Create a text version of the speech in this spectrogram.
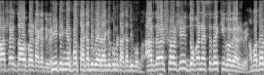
বাসায় যাওয়ার পরে টাকা দিবেন। ফিটিং এর পর টাকা দিবে এর আগে কোনো টাকা দিব না। আর যারা সরাসরি দোকানে আসতে চায় কীভাবে আসবে? আমাদের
